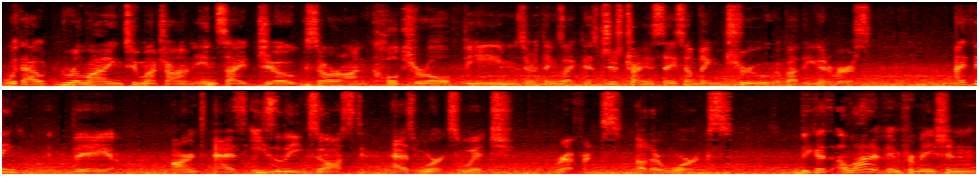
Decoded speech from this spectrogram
without relying too much on inside jokes or on cultural themes or things like this, just trying to say something true about the universe. I think they aren't as easily exhausted as works which reference other works. Because a lot of information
